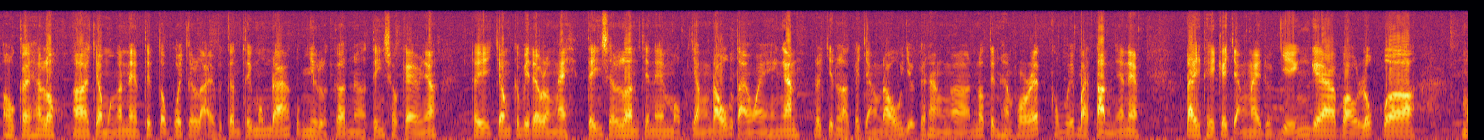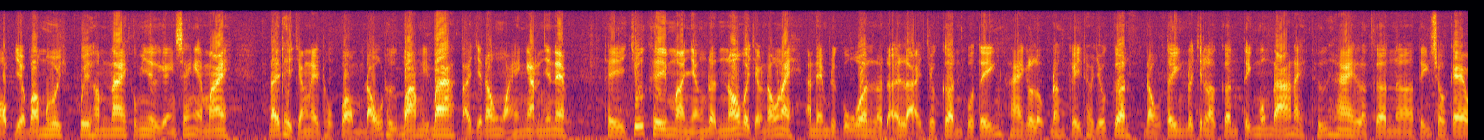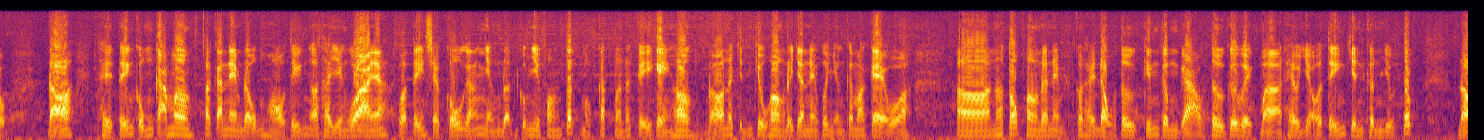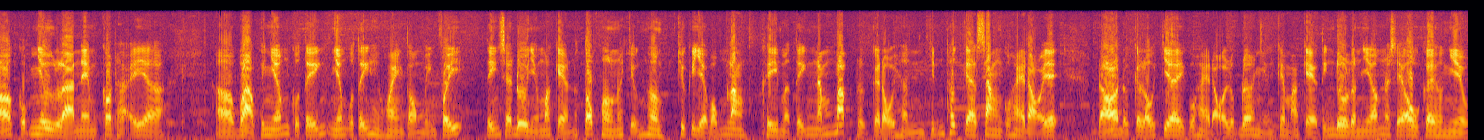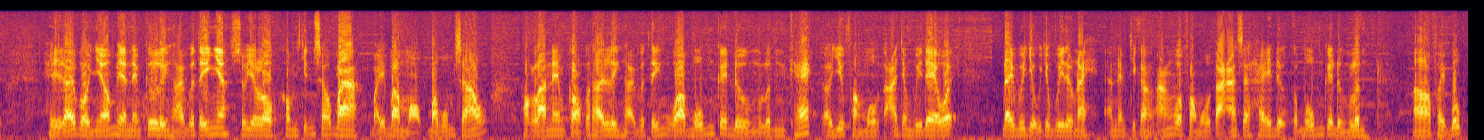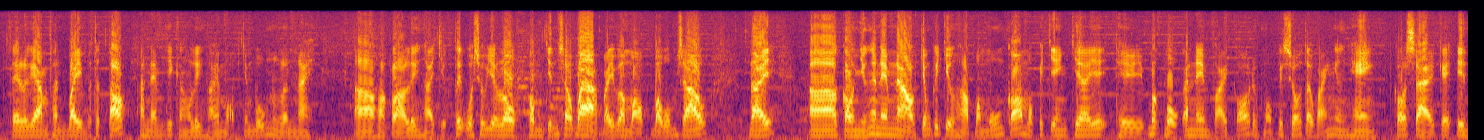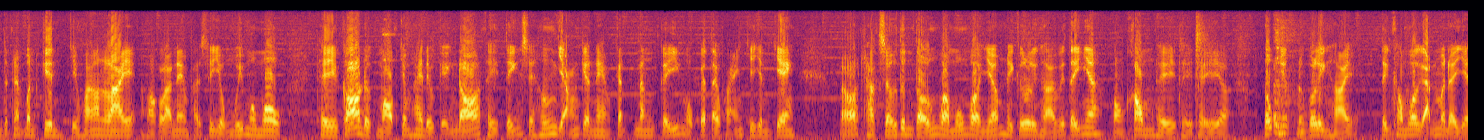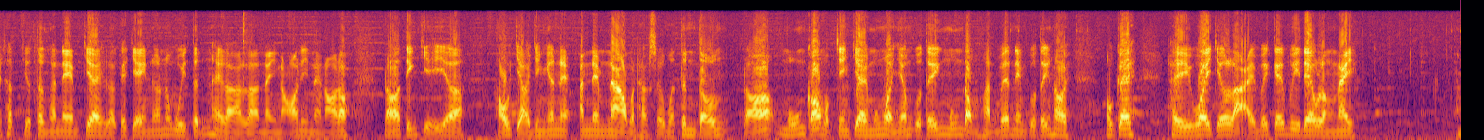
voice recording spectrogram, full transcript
Ok hello, à, chào mừng anh em tiếp tục quay trở lại với kênh Tiếng bóng đá cũng như là kênh uh, Tiếng số kèo nhé. Thì trong cái video lần này Tiến sẽ lên cho anh em một trận đấu tại ngoại hạng Anh, đó chính là cái trận đấu giữa cái thằng uh, Nottingham Forest cùng với Brighton nha anh em. Đây thì cái trận này được diễn ra vào lúc à, uh, 1 giờ 30 khuya hôm nay cũng như rạng sáng ngày mai. Đấy thì trận này thuộc vòng đấu thứ 33 tại giải đấu ngoại hạng Anh nha anh em thì trước khi mà nhận định nói về trận đấu này anh em đừng có quên là để lại cho kênh của tiến hai cái lượt đăng ký theo dõi kênh. Đầu tiên đó chính là kênh tiếng bóng đá này thứ hai là kênh ờ, uh, tiếng soi kèo. Đó thì tiến cũng cảm ơn tất cả anh em đã ủng hộ tiến ở thời gian qua nhé và tiến sẽ cố gắng nhận định cũng như phân tích một cách mà nó kỹ càng hơn. Đó nó chỉnh chu hơn để cho anh em có những cái mã kèo uh, nó tốt hơn để anh em có thể đầu tư kiếm cơm gạo từ cái việc mà theo dõi tiến trên kênh youtube. Đó cũng như là anh em có thể uh, uh, vào cái nhóm của tiến nhóm của tiến thì hoàn toàn miễn phí tiến sẽ đưa những mã kèo nó tốt hơn nó chuẩn hơn. Trước cái giờ bóng lăn khi mà tiến nắm bắt được cái đội hình chính thức ra sân của hai đội ấy đó được cái lỗ chơi của hai đội lúc đó những cái mã kèo tiến đưa lên nhóm nó sẽ ok hơn nhiều. Thì để vào nhóm thì anh em cứ liên hệ với tiến nhé số zalo 0963 731 346 hoặc là anh em còn có thể liên hệ với tiến qua bốn cái đường link khác ở dưới phần mô tả trong video ấy. Đây ví dụ trong video này anh em chỉ cần ấn vào phần mô tả sẽ thấy được bốn cái đường link uh, Facebook, Telegram, Fanpage và TikTok. Anh em chỉ cần liên hệ một trong bốn đường link này à, hoặc là liên hệ trực tiếp qua số Zalo 0963 731 346 đấy à, còn những anh em nào trong cái trường hợp mà muốn có một cái trang chơi ấy, thì bắt buộc anh em phải có được một cái số tài khoản ngân hàng có xài cái internet banking chuyển khoản online ấy, hoặc là anh em phải sử dụng ví momo. Thì có được một trong hai điều kiện đó thì tiến sẽ hướng dẫn cho anh em cách đăng ký một cái tài khoản chơi trên trang đó thật sự tin tưởng và muốn vào nhóm thì cứ liên hệ với tiến nhé còn không thì thì thì ờ, tốt nhất đừng có liên hệ. Tiến không có rảnh mà để giải thích cho từng anh em chơi là cái trang nó nó uy tín hay là là này nọ đi này nọ đâu. Đó tiến chỉ uh, hỗ trợ cho những anh em, anh em nào mà thật sự mà tin tưởng. Đó muốn có một trang chơi muốn vào nhóm của tiến muốn đồng hành với anh em của tiến thôi. Ok thì quay trở lại với cái video lần này.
